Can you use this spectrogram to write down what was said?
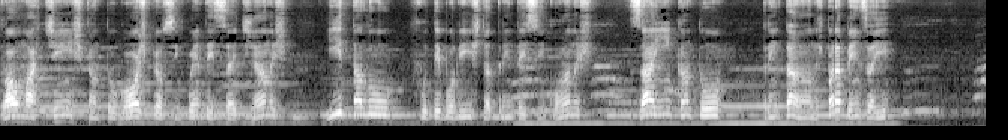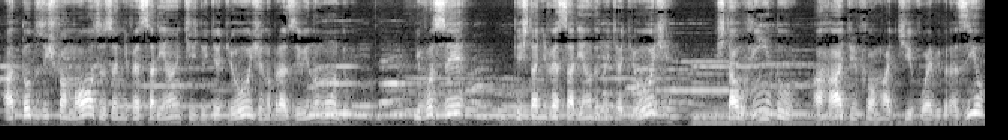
Val Martins, cantor gospel, 57 anos. Ítalo, futebolista, 35 anos. Zain, cantor, 30 anos. Parabéns aí a todos os famosos aniversariantes do dia de hoje no Brasil e no mundo. E você que está aniversariando no dia de hoje, está ouvindo a Rádio Informativo Web Brasil,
